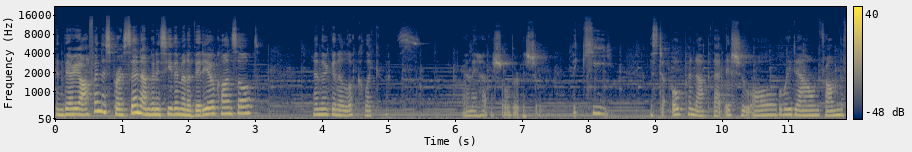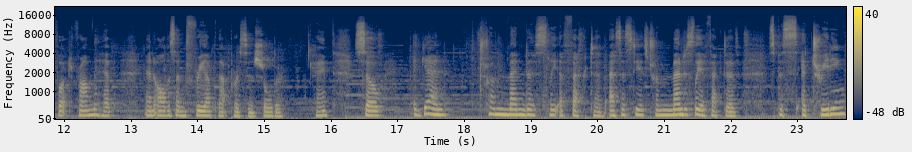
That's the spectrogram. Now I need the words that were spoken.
And very often this person, I'm gonna see them in a video consult, and they're gonna look like this, and they have a shoulder issue. The key is to open up that issue all the way down from the foot, from the hip, and all of a sudden free up that person's shoulder. Okay, so again, tremendously effective. SST is tremendously effective at treating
